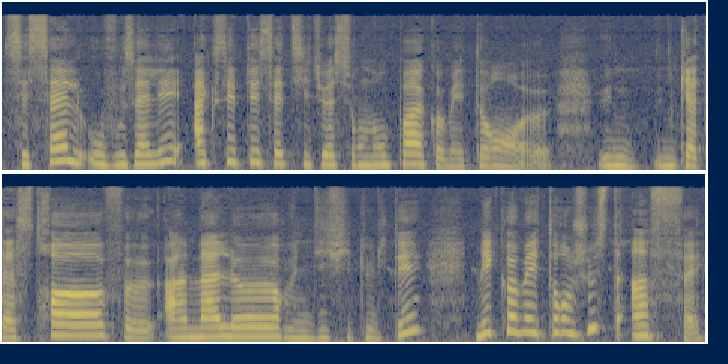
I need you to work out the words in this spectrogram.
C'est celle où vous allez accepter cette situation non pas comme étant euh, une, une, catastrophe, euh, un malheur, une difficulté, mais comme étant juste un fait.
